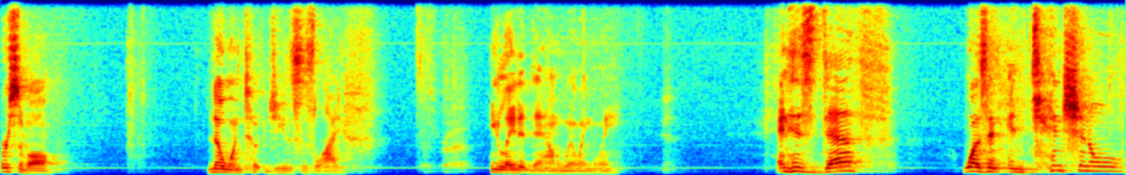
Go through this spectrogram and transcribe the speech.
First of all, no one took Jesus' life, he laid it down willingly. And his death was an intentional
